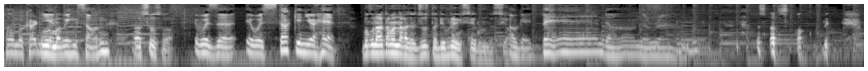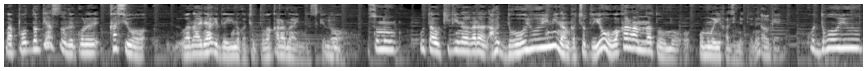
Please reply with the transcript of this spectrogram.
Paul McCartney and Paul Ma- Wing song. あそうそう。It was uh, it was stuck in your head. 僕の頭の中でずっとリフレインしてるんですよ。Okay, band on the run. そうそう。で、まあ、ポッドキャストでこれ歌詞を話題に上げていいのかちょっとわからないんですけど、その歌を聴きながら、あれどういう意味なんかちょっとようわからんなと思う思い始めてね。Okay. これどういう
